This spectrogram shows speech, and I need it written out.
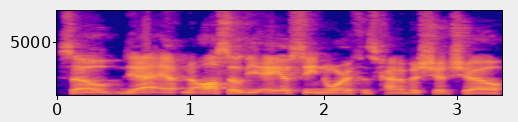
So yeah, and also the AFC North is kind of a shit show.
